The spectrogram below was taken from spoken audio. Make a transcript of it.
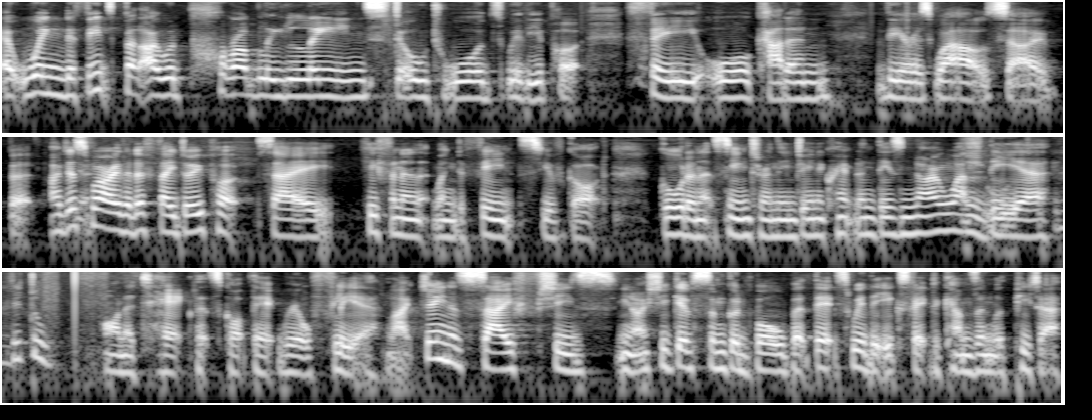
at wing defence. But I would probably lean still towards whether you put Fee or cut in there as well. So, but I just worry that if they do put, say, Heffernan at wing defence, you've got Gordon at centre and then Gina Crampton, there's no one there little on attack that's got that real flair. Like Gina's safe, she's, you know, she gives some good ball, but that's where the X factor comes in with Peta.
